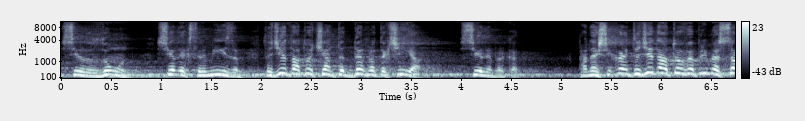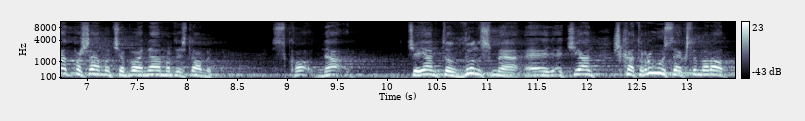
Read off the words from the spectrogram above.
sjell dhunë, sjell ekstremizëm, të gjitha ato që janë të dëmshme të këqija, sjellin për këtë. Prandaj shikoni të gjitha ato veprime sot për shembull që bëhen në emër të Islamit. Që janë të dhunshme, e, e që janë shkatërruese kështu me radhë.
